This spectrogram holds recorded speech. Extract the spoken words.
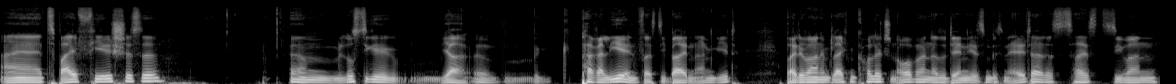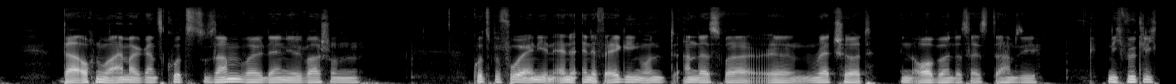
äh, zwei Fehlschüsse. Ähm, lustige, ja, äh, Parallelen, was die beiden angeht. Beide waren im gleichen College in Auburn. Also Daniel ist ein bisschen älter. Das heißt, sie waren da auch nur einmal ganz kurz zusammen, weil Daniel war schon kurz bevor er in die NFL ging und anders war äh, Redshirt in Auburn. Das heißt, da haben sie nicht wirklich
